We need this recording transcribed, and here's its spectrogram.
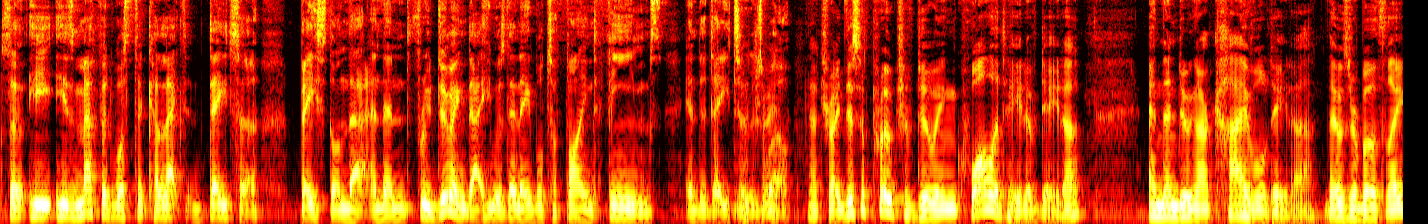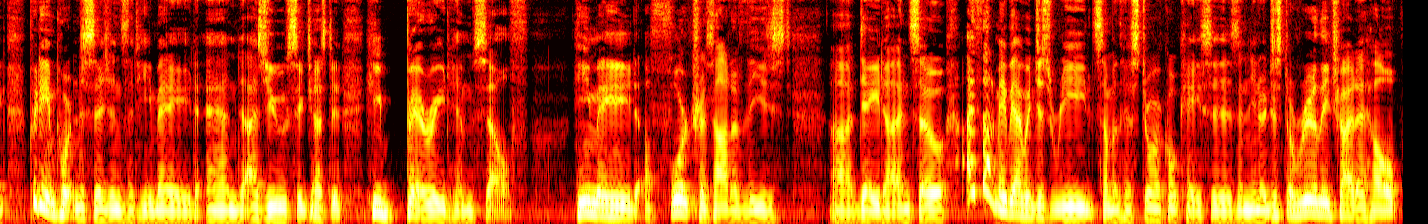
So he his method was to collect data based on that, and then through doing that, he was then able to find themes in the data as well. That's right. This approach of doing qualitative data and then doing archival data, those are both like pretty important decisions that he made. And as you suggested, he buried himself. He made a fortress out of these uh, data. And so I thought maybe I would just read some of the historical cases and, you know, just to really try to help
